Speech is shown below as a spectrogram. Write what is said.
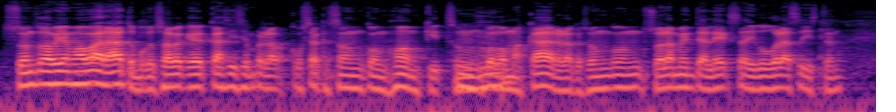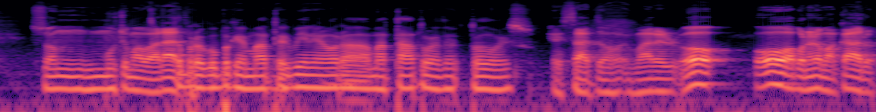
son todavía más baratos porque tú sabes que casi siempre las cosas que son con HomeKit son un poco más caras. Las que son con solamente Alexa y Google Assistant son mucho más No te baratas. preocupes que Matter viene ahora a matar todo, todo eso. Exacto. Matter- O, o a ponerlo más caro.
